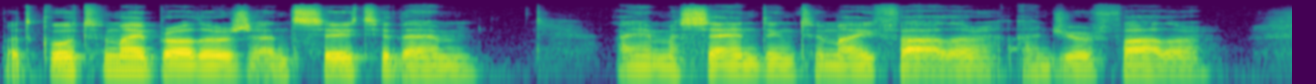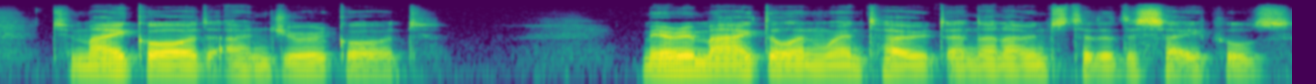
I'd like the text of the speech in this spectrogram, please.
But go to my brothers and say to them, I am ascending to my Father and your Father, to my God and your God. Mary Magdalene went out and announced to the disciples,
